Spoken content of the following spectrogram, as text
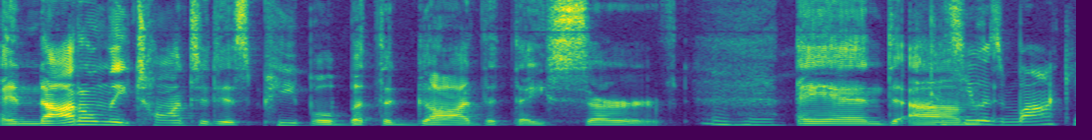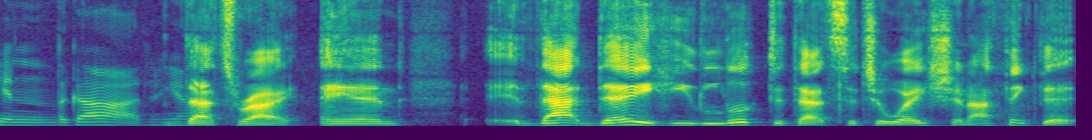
and not only taunted his people, but the God that they served. Mm-hmm. And um, he was mocking the God. Yeah. That's right. And that day he looked at that situation. I think that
